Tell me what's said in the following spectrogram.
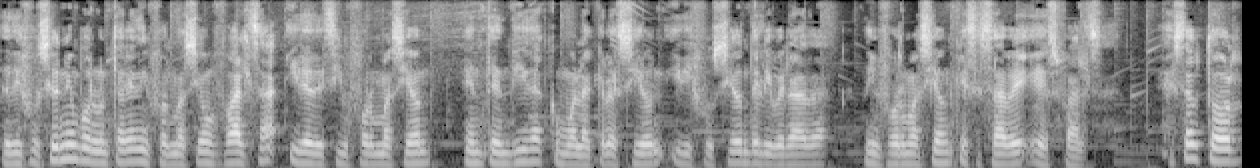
de difusión involuntaria de información falsa y de desinformación entendida como la creación y difusión deliberada de información que se sabe es falsa. Este autor,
